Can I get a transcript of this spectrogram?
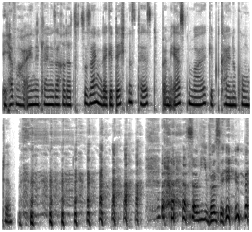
Ich habe noch eine kleine Sache dazu zu sagen. Der Gedächtnistest beim ersten Mal gibt keine Punkte. das habe ich übersehen.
